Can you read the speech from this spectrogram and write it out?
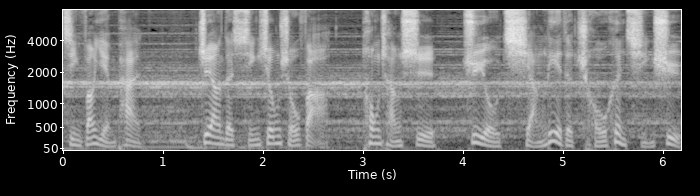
警方研判，这样的行凶手法通常是具有强烈的仇恨情绪，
